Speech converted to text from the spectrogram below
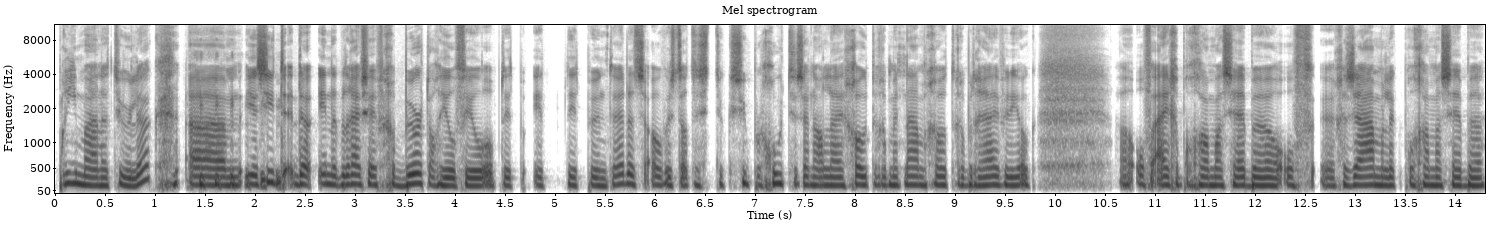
prima natuurlijk. Ehm, je ziet, de, in het bedrijfsleven gebeurt al heel veel op dit, dit, dit punt. Hè. Dat is overigens dat is natuurlijk supergoed. Er zijn allerlei grotere, met name grotere bedrijven die ook uh, of eigen programma's hebben of uh, gezamenlijk programma's hebben.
